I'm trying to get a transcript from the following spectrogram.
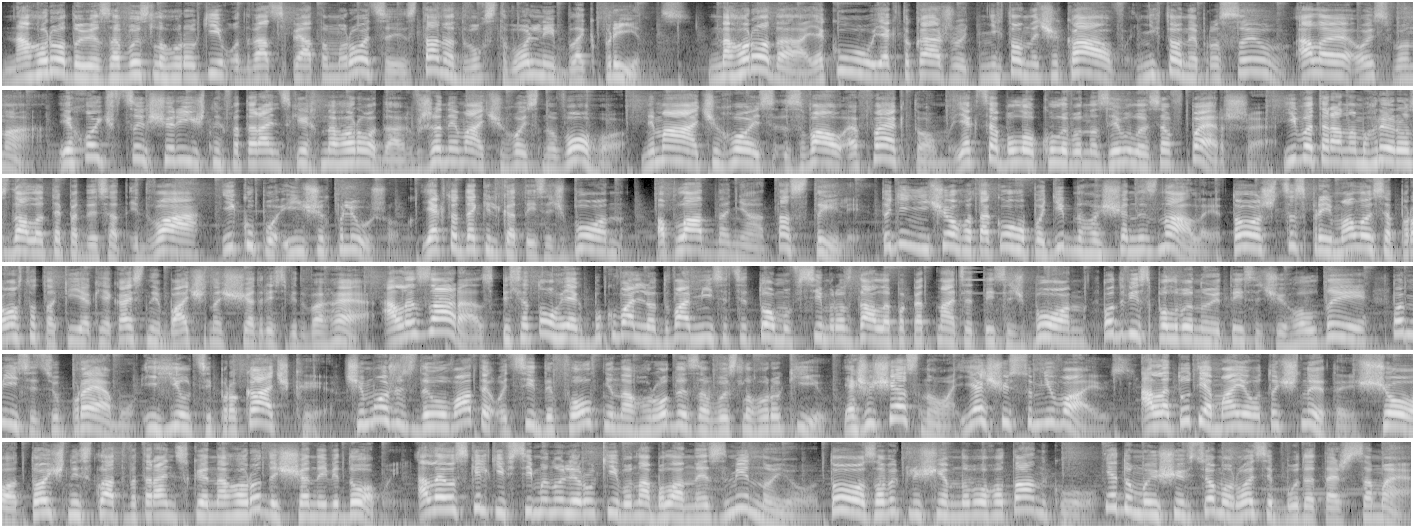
Нагородою за вислугу років у 25-му році стане двохствольний Black Prince. Нагорода, яку, як то кажуть, ніхто не чекав, ніхто не просив, але ось вона. І хоч в цих щорічних ветеранських нагородах вже нема чогось нового, нема чогось з вау-ефектом, як це було, коли вона з'явилася вперше. І ветеранам гри роздали Т-52 і купу інших плюшок, як то декілька тисяч бон, обладнання та стилі. Тоді нічого такого подібного ще не знали, тож це сприймалося просто таки, як якась небачена щедрість від ВГ. Але зараз, після того як буквально два місяці тому всім роздали по 15 тисяч бон, по 2,5 тисячі голди, по місяцю прему і гілці прокачки, чи можуть здивувати оці дефолтні нагороди за вислугу років? Якщо чесно, я щось сумніваюсь. Але тут я маю уточнити, що точний склад ветеранської нагороди ще невідомий. Але оскільки всі минулі роки вона була незмінною, то за виключенням нового танку, я думаю, що і в цьому році буде те ж саме.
